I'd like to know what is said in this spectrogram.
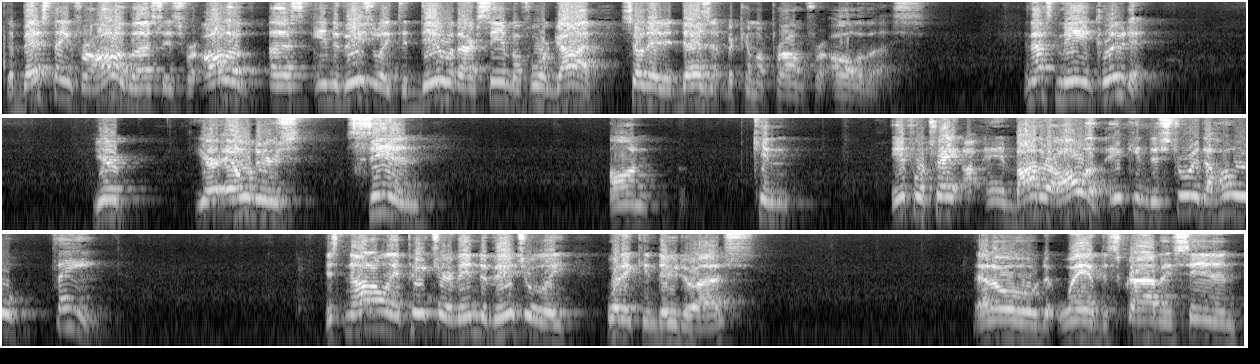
the best thing for all of us is for all of us individually to deal with our sin before God so that it doesn't become a problem for all of us. And that's me included. Your, your elders' sin on can infiltrate and bother all of it. It can destroy the whole thing. It's not only a picture of individually what it can do to us. That old way of describing sin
